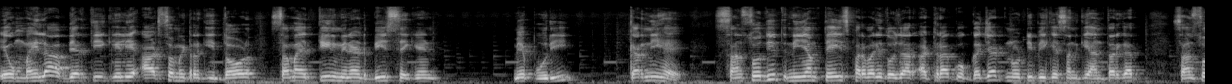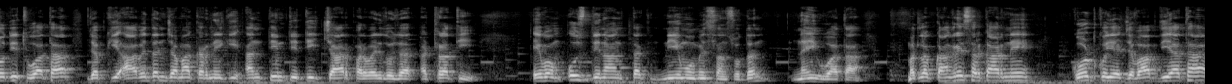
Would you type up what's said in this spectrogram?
एवं महिला अभ्यर्थी के लिए 800 मीटर की दौड़, समय तीन मिनट 20 सेकेंड में पूरी करनी है। संशोधित नियम 23 फरवरी 2018 को गजट नोटिफिकेशन के अंतर्गत संशोधित हुआ था, जबकि आवेदन जमा करने की अंतिम तिथि 4 फरवरी 2018 थी, एवं उस दिनांक तक नियमों में संशोधन नहीं हुआ था। मतलब कांग्रेस सरकार ने कोर्ट को यह जवाब दिया था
